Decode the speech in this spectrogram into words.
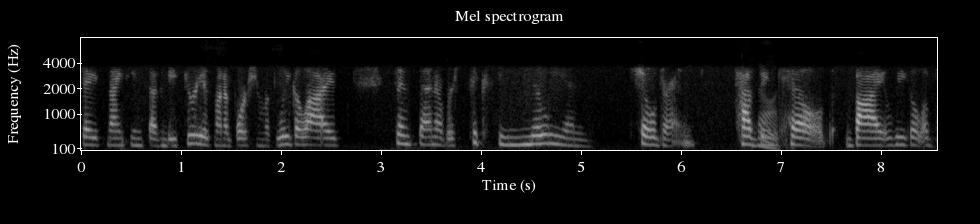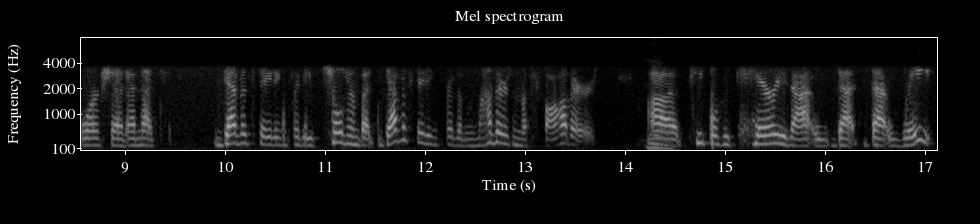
States. 1973 is when abortion was legalized. Since then, over 60 million children have been hmm. killed by legal abortion, and that's devastating for these children, but devastating for the mothers and the fathers, yeah. uh, people who carry that that that weight.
